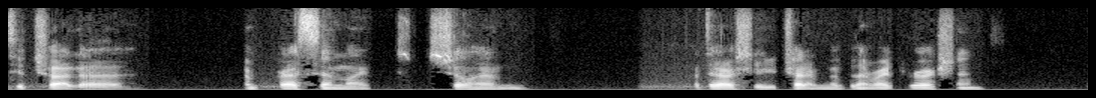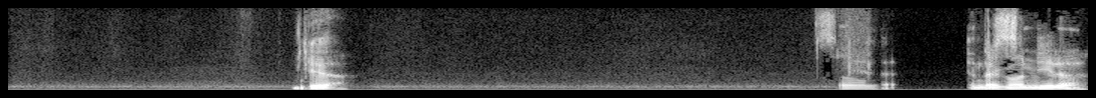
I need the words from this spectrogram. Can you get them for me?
to try to impress him, like show him that they're actually trying to move in the right direction. Yeah. So, and they're going to need a.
